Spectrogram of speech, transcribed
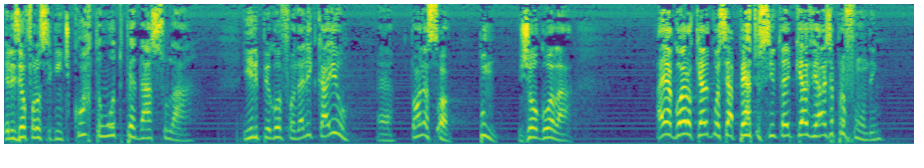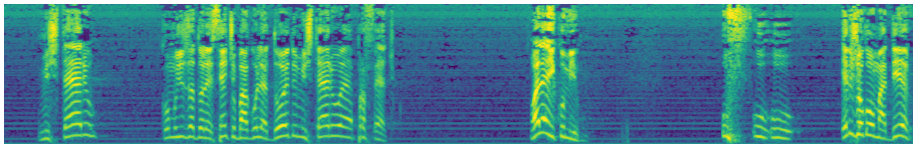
Eliseu falou o seguinte: corta um outro pedaço lá. E ele pegou e falou: ali caiu. É, então olha só, pum, jogou lá. Aí agora eu quero que você aperte o cinto aí, porque a viagem é profunda, hein? Mistério como diz o adolescente, o bagulho é doido, o mistério é profético. Olha aí comigo. O, o, o, ele jogou o madeiro,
